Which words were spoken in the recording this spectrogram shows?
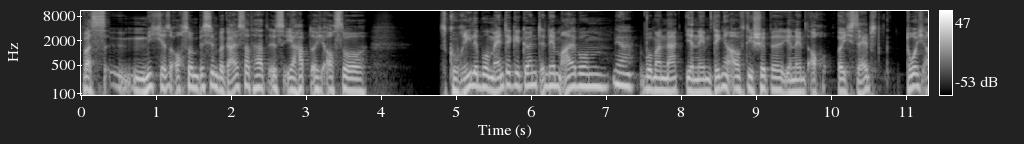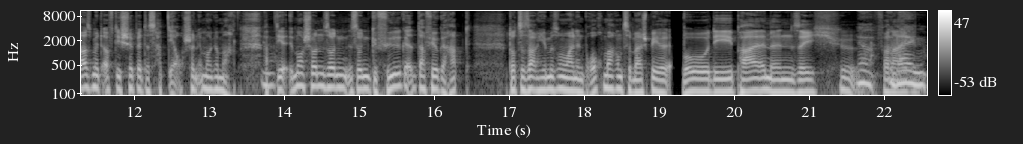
Was mich jetzt auch so ein bisschen begeistert hat, ist, ihr habt euch auch so skurrile Momente gegönnt in dem Album, ja. wo man merkt, ihr nehmt Dinge auf die Schippe, ihr nehmt auch euch selbst durchaus mit auf die Schippe, das habt ihr auch schon immer gemacht. Ja. Habt ihr immer schon so ein, so ein Gefühl dafür gehabt, dort zu sagen, hier müssen wir mal einen Bruch machen, zum Beispiel, wo die Palmen sich äh, ja, verneigen,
